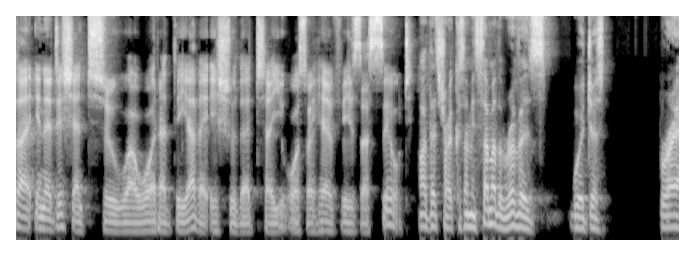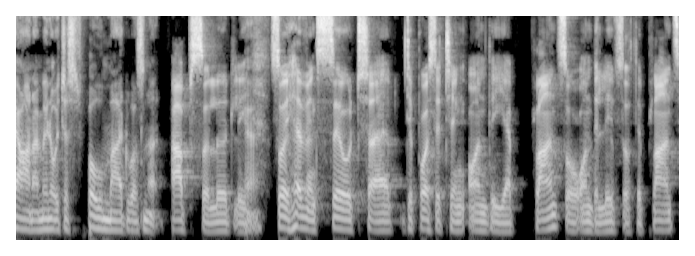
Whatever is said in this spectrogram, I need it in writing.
uh, in addition to uh, water, the other issue that uh, you also have is uh, silt. Oh, that's right. Because I mean, some of the rivers were just brown. I mean, it was just full mud, wasn't it? Absolutely. Yeah. So having silt uh, depositing on the uh, plants or on the leaves of the plants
